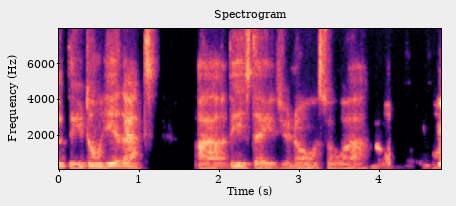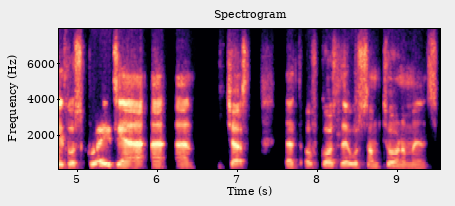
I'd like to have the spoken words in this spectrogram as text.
something you don't hear that uh, these days, you know. So uh, no, it was crazy. And, and just that, of course, there was some tournaments,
